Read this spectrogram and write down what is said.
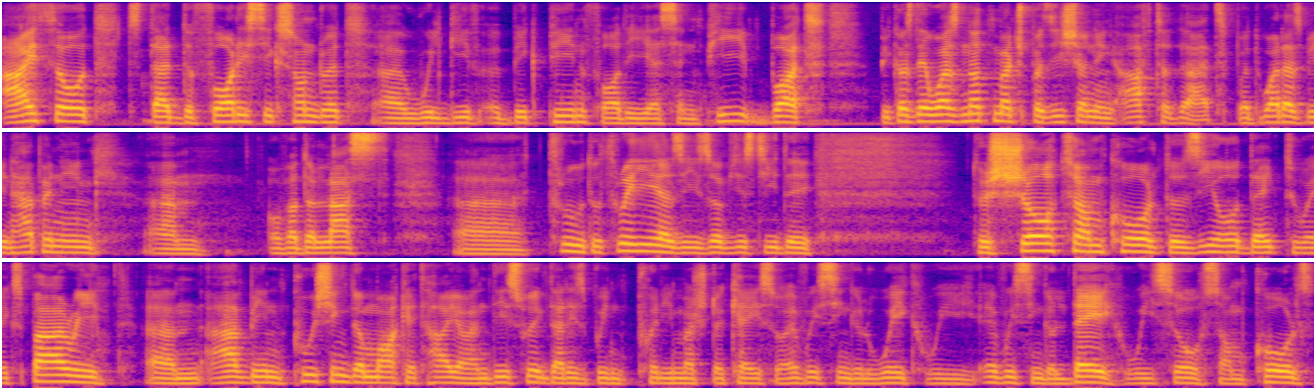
I thought that the 4600 uh, will give a big pin for the S&P, but because there was not much positioning after that. But what has been happening um, over the last uh, two to three years is obviously the the short-term call, the zero date to expiry, um, have been pushing the market higher, and this week that has been pretty much the case. So every single week, we every single day we saw some calls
